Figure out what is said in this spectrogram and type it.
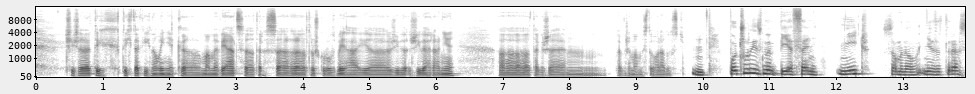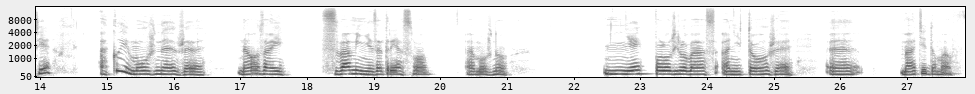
Čiže tých, tých takých noviniek máme viac. Teraz sa trošku rozbieha aj živé, živé hranie. Uh, takže, takže máme z toho radosť. Mm. Počuli sme pieseň Nič so mnou nezatrasie. Ako je možné, že naozaj s vami nezatriaslo a možno nepoložilo vás ani to, že e, máte doma v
